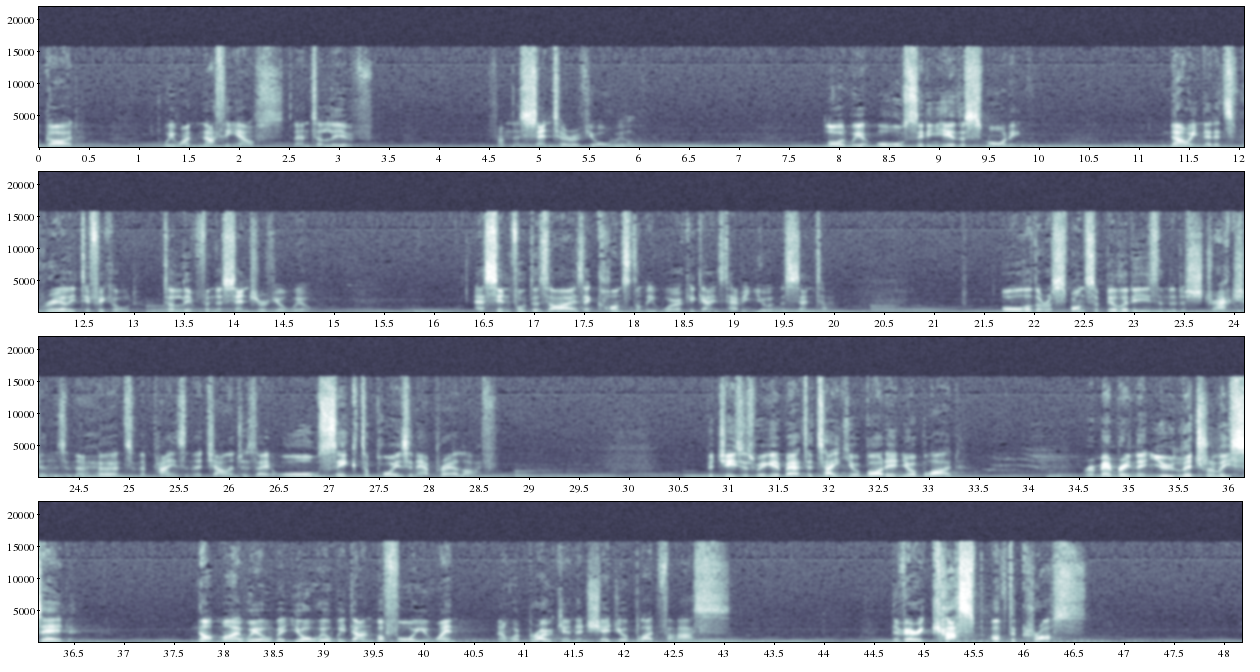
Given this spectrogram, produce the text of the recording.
Lord God, we want nothing else than to live from the center of your will. Lord, we are all sitting here this morning knowing that it's really difficult to live from the center of your will. Our sinful desires, they constantly work against having you at the center. all of the responsibilities and the distractions and the hurts and the pains and the challenges, they all seek to poison our prayer life. But Jesus, we're about to take your body and your blood, remembering that you literally said, Not my will, but your will be done before you went and were broken and shed your blood for us. The very cusp of the cross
